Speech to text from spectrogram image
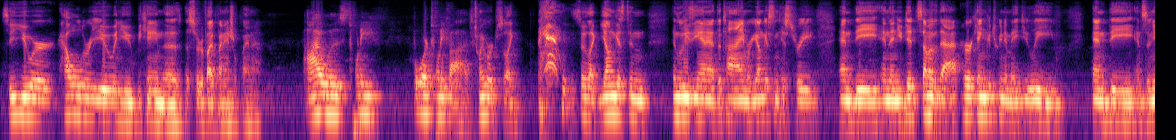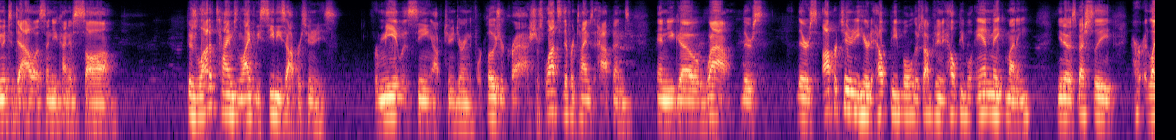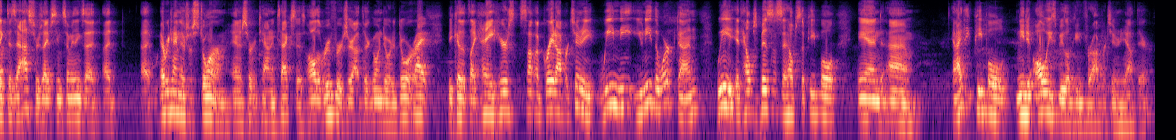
So you were how old were you when you became the, the certified financial planner? I was 24, 25. 24 so like so like youngest in in Louisiana at the time or youngest in history and the and then you did some of that Hurricane Katrina made you leave and the and so you went to Dallas and you kind of saw there's a lot of times in life we see these opportunities For me, it was seeing opportunity during the foreclosure crash. There's lots of different times it happens, and you go, "Wow, there's there's opportunity here to help people. There's opportunity to help people and make money. You know, especially like disasters. I've seen so many things that. Uh, every time there's a storm in a certain town in Texas, all the roofers are out there going door to door, right? Because it's like, hey, here's some, a great opportunity. We need you need the work done. We it helps business, it helps the people, and um, and I think people need to always be looking for opportunity out there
